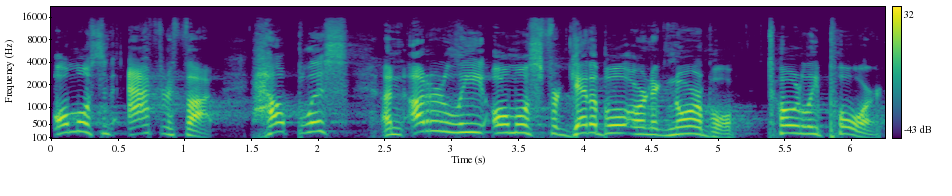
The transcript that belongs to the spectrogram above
almost an afterthought, helpless, and utterly almost forgettable or ignorable, totally poor.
